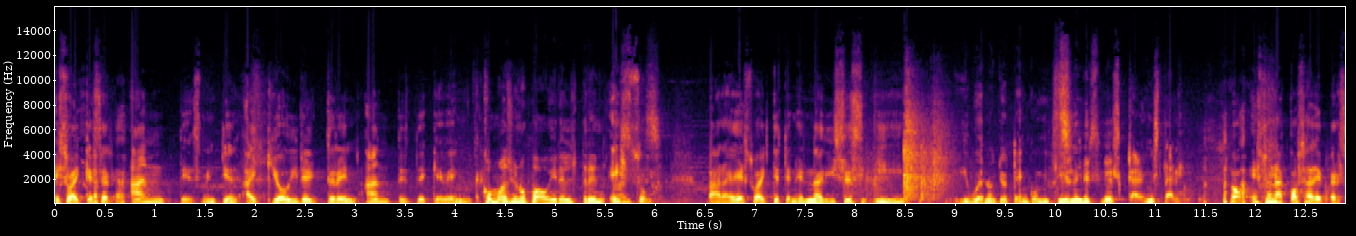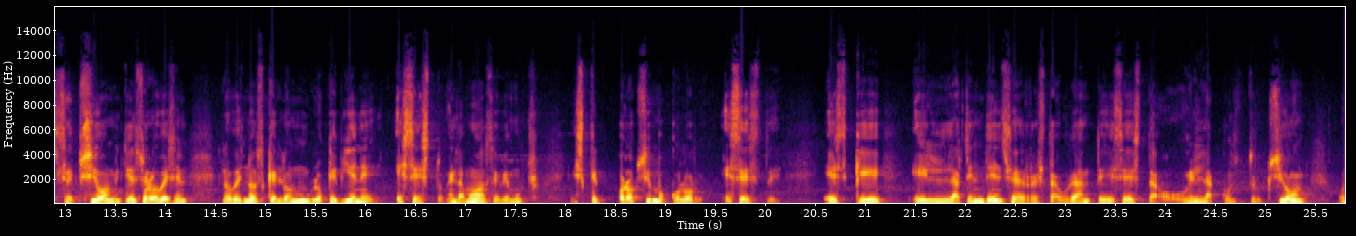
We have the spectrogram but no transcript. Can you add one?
Eso hay que hacer antes, ¿me entiendes? Hay que oír el tren antes de que venga. ¿Cómo hace uno para oír el tren eso, Para eso hay que tener narices y, bueno, yo tengo, ¿me entiendes? No, es una cosa de percepción, ¿me entiendes? Eso lo ves, en, lo ves no es que lo, lo que viene es esto, en la moda se ve mucho, es que el próximo color es este es que la tendencia de restaurante es esta, o en la construcción, o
